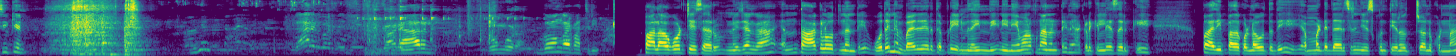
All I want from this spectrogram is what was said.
చికెన్. గారెలు. గోంగూర. గోంగూర పచ్చడి. పలావ్ కూడా చేశారు. నిజంగా ఎంత ఆకలి అవుతుందంటే ఉదయం నేను బయలుదేరేటప్పుడు ఎనిమిది అయింది నేను ఏమనుకున్నానంటే నేను అక్కడికి వెళ్ళేసరికి పది పదకొండు అవుతుంది. ఎమ్మటే దర్శనం చేసుకుని తినొచ్చు అనుకున్నా.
